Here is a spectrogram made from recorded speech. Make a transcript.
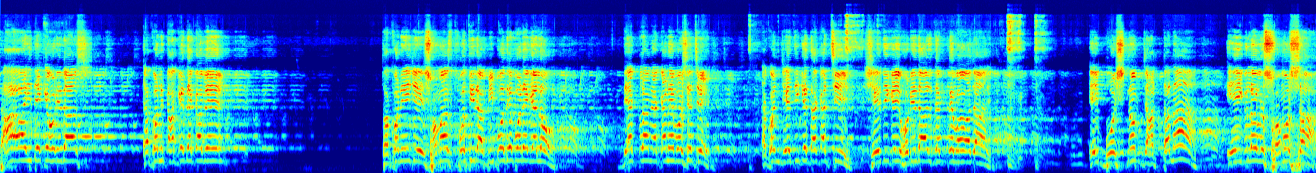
তাই দেখে হরিদাস। এখন কাকে দেখাবে? তখন এই যে সমাজপতিরা বিপদে পড়ে গেল। দেখলাম এখানে বসেছে। এখন যেদিকে তাকাচ্ছি, সেদিকেই হরিদাস দেখতে পাওয়া যায়। এই বৈষ্ণব জাতটা না এইগুলো হলো সমস্যা।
